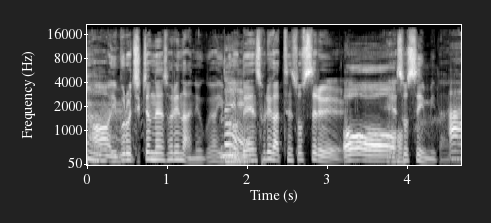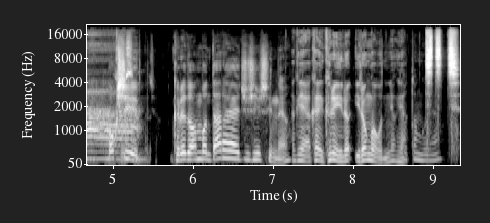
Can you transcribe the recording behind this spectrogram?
아, 입으로 직접 낸 소리는 아니고요. 입으로 네. 낸 소리 같은 소스를 어. 네, 소스입니다. 아. 네, 혹시 소스인 거죠. 그래도 한번 따라해 주실 수 있나요? 그냥 약간 그런 이런, 이런 거거든요. 그냥 어떤 거요? 츠츠.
